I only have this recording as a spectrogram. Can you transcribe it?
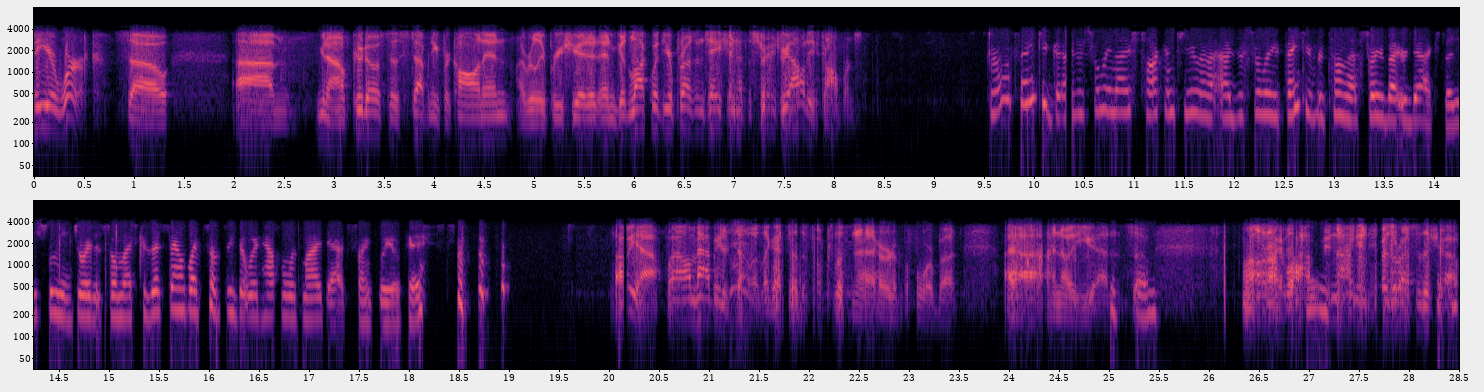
see your work. So, um, you know, kudos to Stephanie for calling in. I really appreciate it, and good luck with your presentation at the Strange Realities Conference. Well, thank you guys. It's really nice talking to you, and I I just really thank you for telling that story about your dad. Because I just really enjoyed it so much. Because that sounds like something that would happen with my dad, frankly. Okay. Oh yeah, well I'm happy to tell it. Like I said, the folks listening had heard it before, but uh, I know that you hadn't. So, well, all right. Well, have a good night and enjoy the rest of the show.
